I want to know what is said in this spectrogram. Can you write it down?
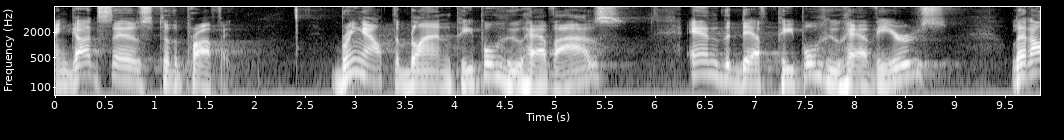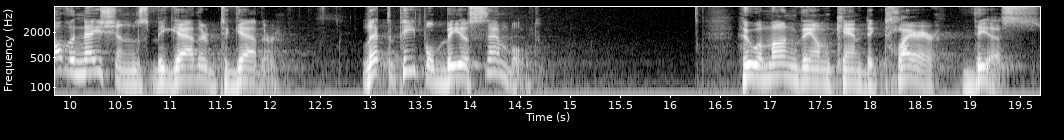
And God says to the prophet, Bring out the blind people who have eyes, and the deaf people who have ears let all the nations be gathered together. Let the people be assembled. Who among them can declare this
